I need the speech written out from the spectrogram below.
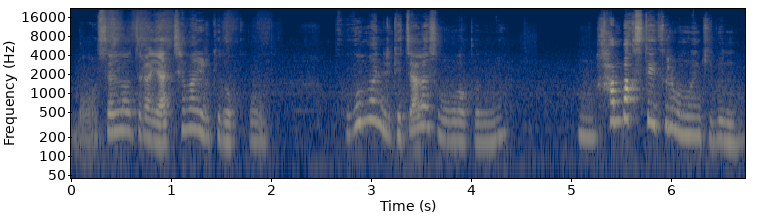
뭐 샐러드랑 야채만 이렇게 넣고 그것만 이렇게 잘라서 먹어봤거든요. 음, 함박 스테이크를 먹는 기분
